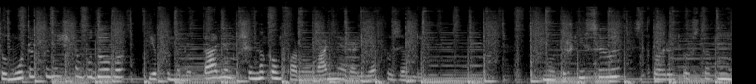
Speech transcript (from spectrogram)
Тому тектонічна будова є фундаментальним чинником формування рельєфу Землі. Внутрішні сили створюють уставні,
